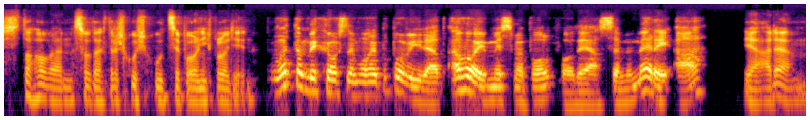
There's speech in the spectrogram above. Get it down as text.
Z toho ven jsou tak trošku škůdci polních plodin. O tom bychom se mohli popovídat. Ahoj, my jsme Polpod, já jsem Mary a... Já Adam.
